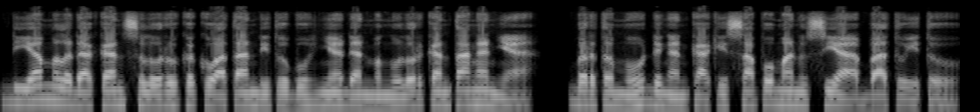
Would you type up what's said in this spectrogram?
Dia meledakkan seluruh kekuatan di tubuhnya dan mengulurkan tangannya, bertemu dengan kaki sapu manusia batu itu.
